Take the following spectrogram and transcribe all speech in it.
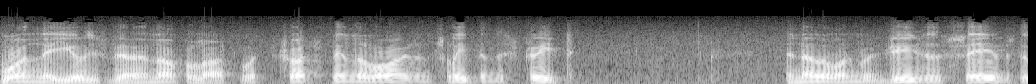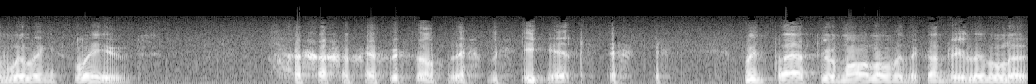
One they used an awful lot was trust in the Lord and sleep in the street. Another one was Jesus saves the willing slaves. I never saw them yet. We'd plaster them all over the country, little uh,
